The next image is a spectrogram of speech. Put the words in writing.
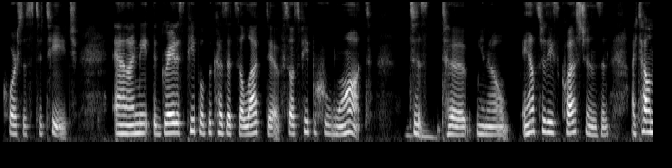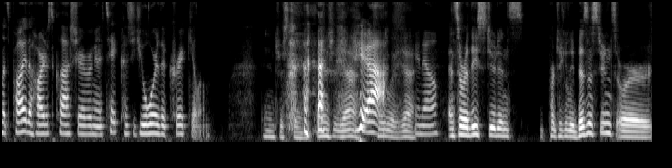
courses to teach, and I meet the greatest people because it's elective. So it's people who want to mm-hmm. to you know answer these questions and i tell them it's probably the hardest class you're ever going to take because you're the curriculum interesting yeah yeah totally, yeah you know and so are these students particularly business students or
